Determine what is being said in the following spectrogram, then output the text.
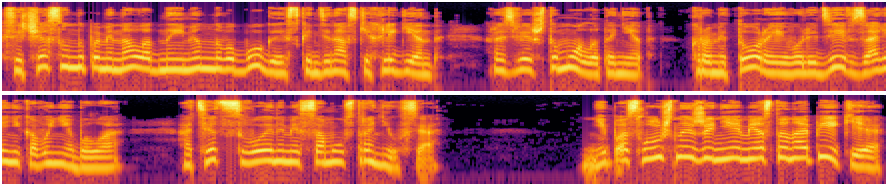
Сейчас он напоминал одноименного бога из скандинавских легенд, разве что молота нет, Кроме Тора и его людей в зале никого не было. Отец с воинами самоустранился. «Непослушной жене место на пике!»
